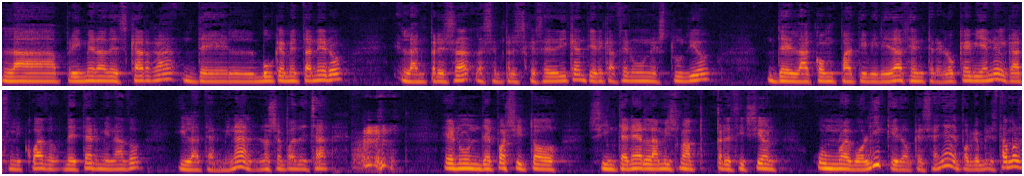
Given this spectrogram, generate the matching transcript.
la primera descarga del buque metanero, la empresa, las empresas que se dedican tienen que hacer un estudio de la compatibilidad entre lo que viene, el gas licuado determinado, y la terminal. No se puede echar en un depósito sin tener la misma precisión un nuevo líquido que se añade, porque estamos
